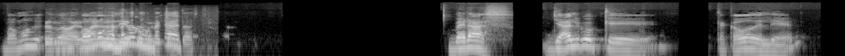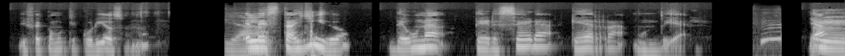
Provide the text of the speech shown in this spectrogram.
Vamos, Pero no, el vamos dio ganando, como una catástrofe. Verás, ya algo que, que acabo de leer y fue como que curioso, ¿no? El estallido de una tercera guerra mundial. ¿Ya? Mm,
